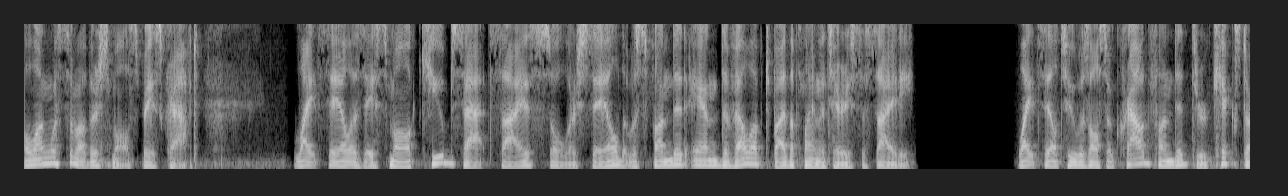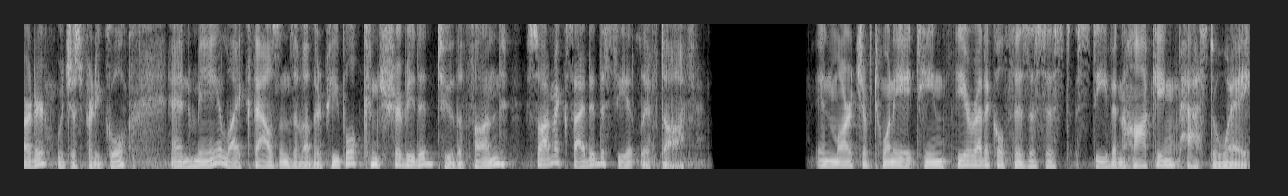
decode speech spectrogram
along with some other small spacecraft. LightSail is a small CubeSat size solar sail that was funded and developed by the Planetary Society. LightSail 2 was also crowdfunded through Kickstarter, which is pretty cool, and me, like thousands of other people, contributed to the fund, so I'm excited to see it lift off. In March of 2018, theoretical physicist Stephen Hawking passed away.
